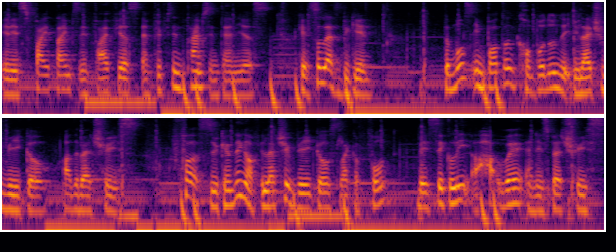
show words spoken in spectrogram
it is 5 times in 5 years and 15 times in 10 years. Okay, so let's begin. The most important component of the electric vehicle are the batteries. First, you can think of electric vehicles like a phone, basically a hardware and its batteries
